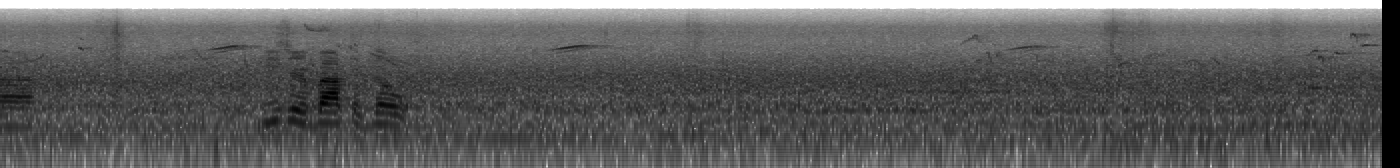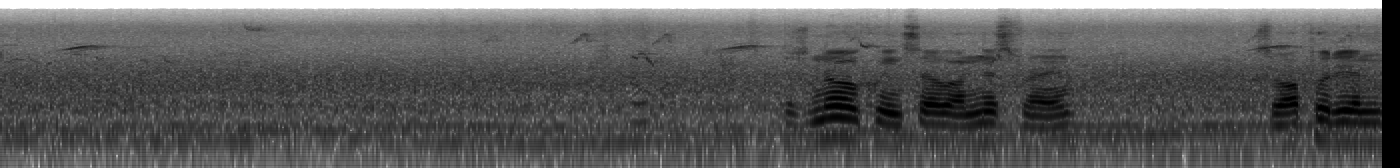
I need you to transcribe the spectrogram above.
Uh, these are about to go. There's no queen cell on this frame, so I'll put in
